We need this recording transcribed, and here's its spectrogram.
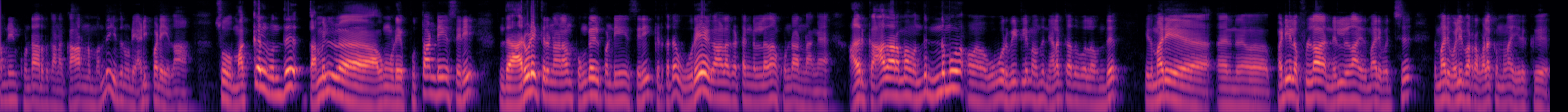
அப்படின்னு கொண்டாடுறதுக்கான காரணம் வந்து இதனுடைய அடிப்படை தான் ஸோ மக்கள் வந்து தமிழ் அவங்களுடைய புத்தாண்டையும் சரி இந்த அறுவடை திருநாளாம் பொங்கல் பண்டிகையும் சரி கிட்டத்தட்ட ஒரே காலகட்டங்களில் தான் கொண்டாடினாங்க. அதற்கு ஆதாரமாக வந்து இன்னமும் ஒவ்வொரு வீட்லேயுமே வந்து நிலக்கதவுல வந்து இது மாதிரி படியில் ஃபுல்லாக நெல்லுலாம் இது மாதிரி வச்சு இது மாதிரி வழிபடுற வழக்கம்லாம் இருக்குது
